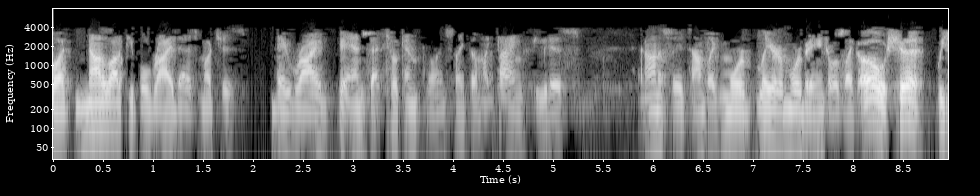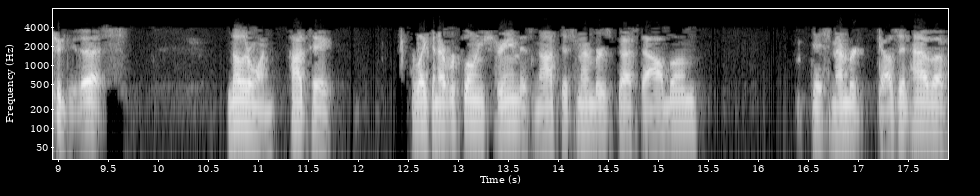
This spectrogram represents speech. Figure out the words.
but not a lot of people ride that as much as they ride bands that took influence like them, like Dying Fetus. And honestly, it sounds like more later Morbid Angel was like, oh shit, we should do this. Another one, hot take. Like an Ever Flowing Stream is not Dismember's best album. Dismember doesn't have a,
